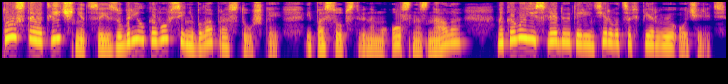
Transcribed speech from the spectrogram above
Толстая отличница и зубрилка вовсе не была простушкой и по собственному опыту знала, на кого ей следует ориентироваться в первую очередь.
